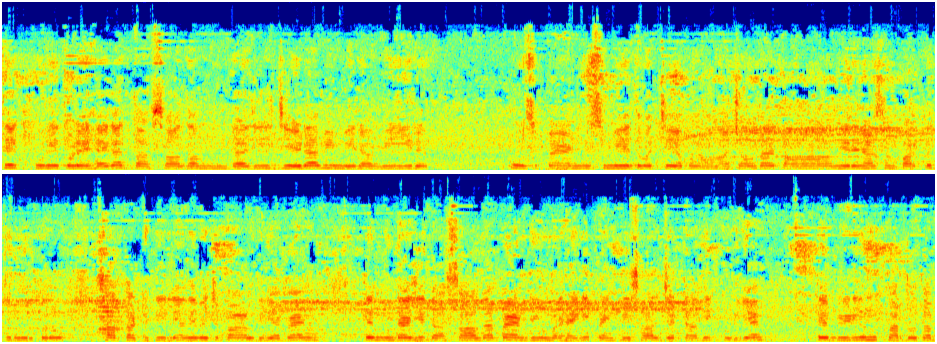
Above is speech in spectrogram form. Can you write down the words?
ਤੇ ਕੁੜੀ ਕੋਲੇ ਹੈਗਾ 10 ਸਾਲ ਦਾ ਮੁੰਡਾ ਜੀ, ਜਿਹੜਾ ਵੀ ਮੇਰਾ ਵੀਰ ਉਸ ਭੈਣ ਨੂੰ ਸਮੇਤ ਬੱਚੇ ਅਪਣਾਉਣਾ ਚਾਹੁੰਦਾ ਹੈ ਤਾਂ ਮੇਰੇ ਨਾਲ ਸੰਪਰਕ ਜ਼ਰੂਰ ਕਰੋ। 7-8 ਕਿੱਲਿਆਂ ਦੇ ਵਿੱਚ ਭਾਲਦੀ ਹੈ ਭੈਣ ਤੇ ਮੁੰਡਾ ਜੀ 10 ਸਾਲ ਦਾ। ਭੈਣ ਦੀ ਉਮਰ ਹੈਗੀ 35 ਸਾਲ, ਜੱਟਾਂ ਦੀ ਕੁੜੀ ਹੈ ਤੇ ਵੀਡੀਓ ਨੂੰ ਕਰ ਦਿਓ ਦੱਬ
